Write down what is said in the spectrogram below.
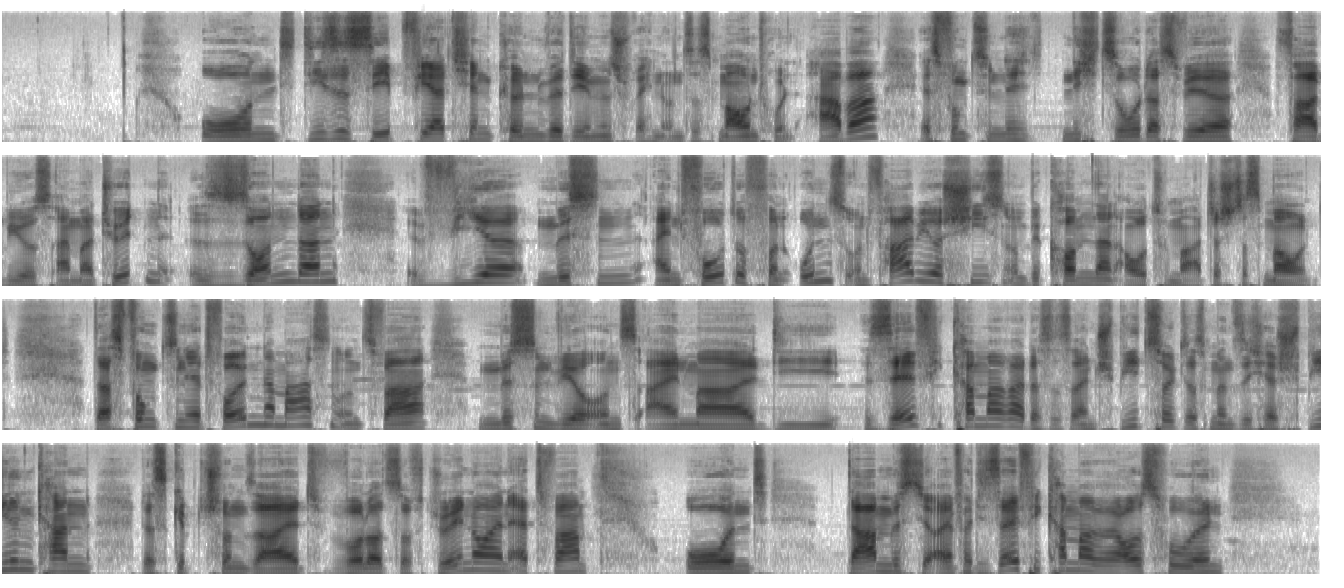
Und dieses Seepferdchen können wir dementsprechend uns das Mount holen. Aber es funktioniert nicht so, dass wir Fabius einmal töten, sondern wir müssen ein Foto von uns und Fabius schießen und bekommen dann automatisch das Mount. Das funktioniert folgendermaßen. Und zwar müssen wir uns einmal die Selfie-Kamera, das ist ein Spielzeug, das man sicher spielen kann. Das gibt es schon seit Warlords of Draenor in etwa. Und da müsst ihr einfach die Selfie-Kamera rausholen,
